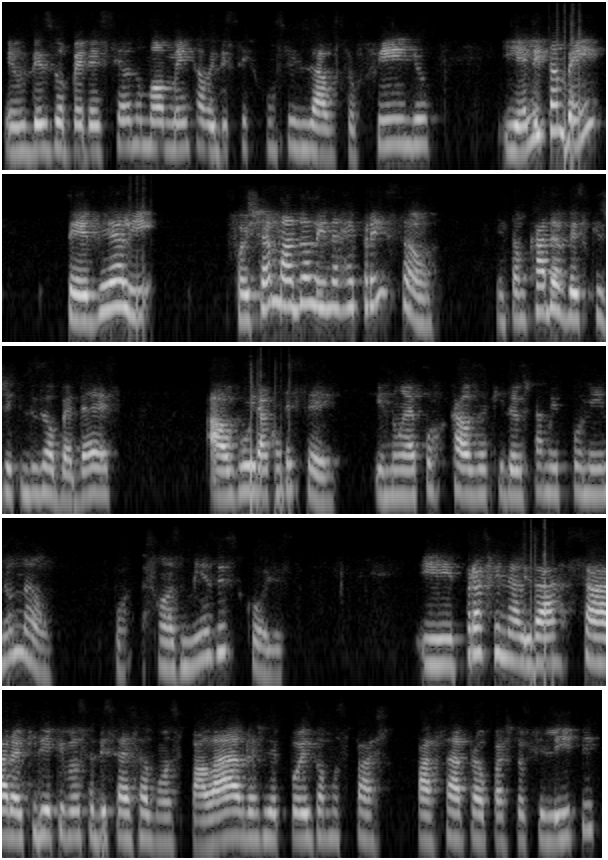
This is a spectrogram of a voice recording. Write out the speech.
ele desobedeceu no momento ao ele circuncisar o seu filho, e ele também teve ali, foi chamado ali na repreensão. Então, cada vez que a gente desobedece, algo irá acontecer. E não é por causa que Deus está me punindo, não. São as minhas escolhas. E para finalizar, Sara, eu queria que você dissesse algumas palavras, depois vamos pa passar para o pastor Felipe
